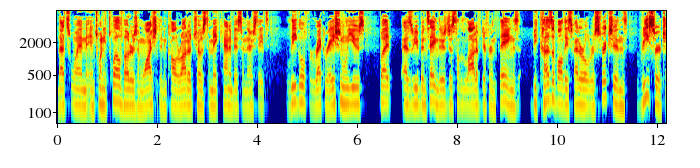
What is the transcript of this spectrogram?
That's when in 2012, voters in Washington and Colorado chose to make cannabis in their states legal for recreational use. But as we've been saying, there's just a lot of different things. Because of all these federal restrictions, research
